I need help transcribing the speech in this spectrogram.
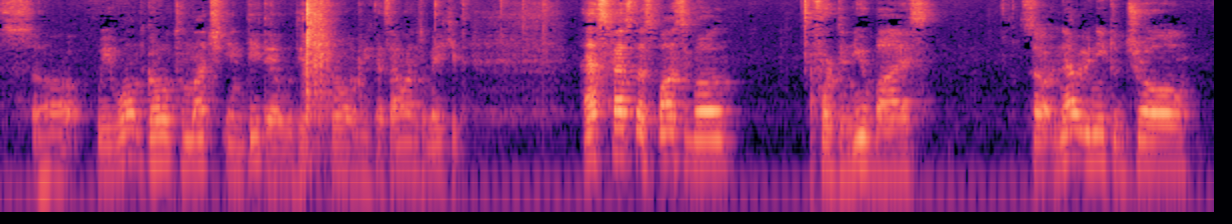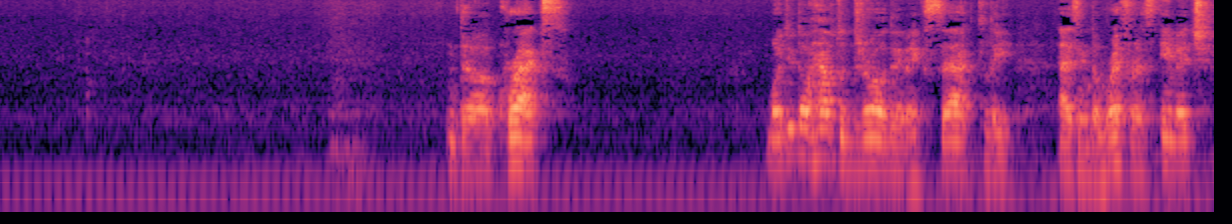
so go too much in detail with this drawing because I want to make it as fast as possible for the new buys. So now we need to draw the cracks. But you don't have to draw them exactly as in the reference image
